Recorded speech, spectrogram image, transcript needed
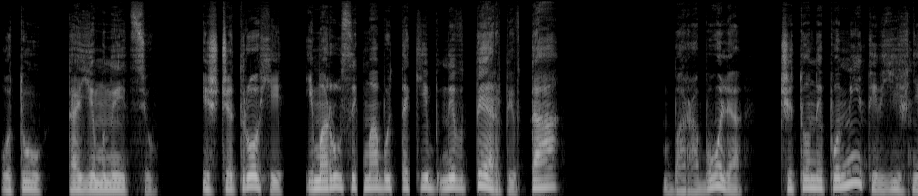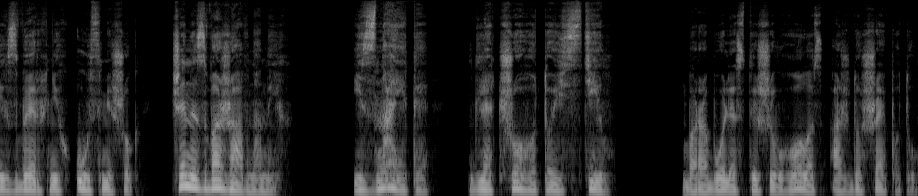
оту таємницю. І ще трохи і Марусик, мабуть, таки б не втерпів, та. Бараболя чи то не помітив їхніх зверхніх усмішок, чи не зважав на них. І знаєте, для чого той стіл? Бараболя стишив голос аж до шепоту.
